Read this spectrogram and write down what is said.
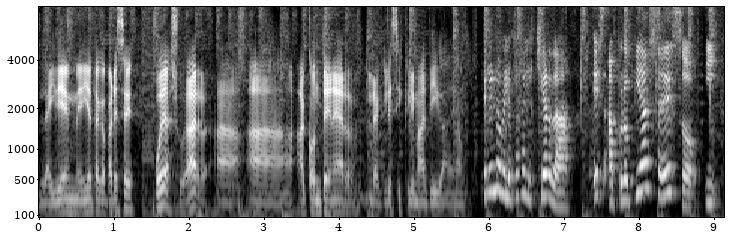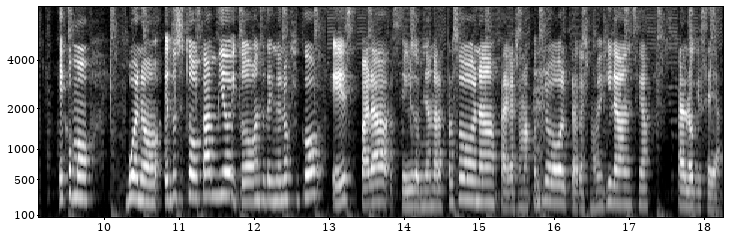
la, idea inmediata que aparece, puede ayudar a, a- a contener la crisis climática, digamos. Pero es lo que le pasa a la izquierda. Es apropiarse de eso. Y es como, bueno, entonces todo cambio y todo avance tecnológico es para seguir dominando a las personas, para que haya más control, para que haya más vigilancia, para lo que sea.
